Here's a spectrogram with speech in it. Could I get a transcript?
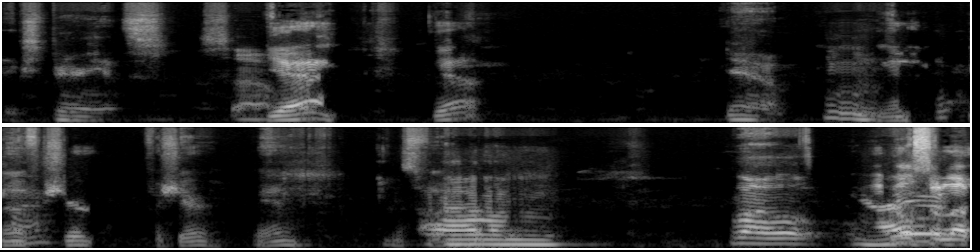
experience. So Yeah. Yeah. yeah. Hmm. Yeah. No, Okay. for sure. For sure. Yeah. Um, well, I also love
